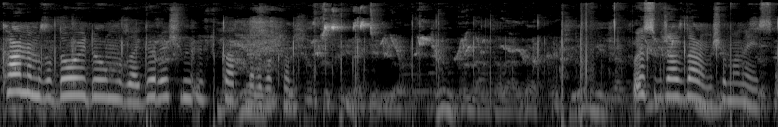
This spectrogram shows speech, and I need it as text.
Karnımızı doyduğumuza göre şimdi üst katlara bakalım. Burası biraz darmış ama neyse.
